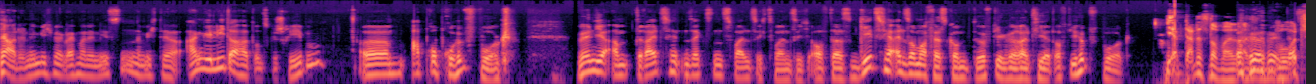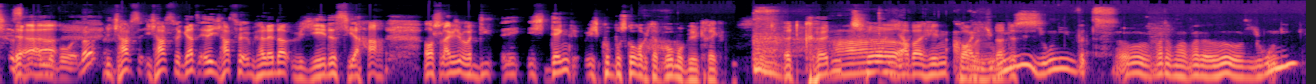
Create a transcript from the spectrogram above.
Ja, dann nehme ich mir gleich mal den nächsten, nämlich der Angelita hat uns geschrieben. Ähm, apropos Hüpfburg. Wenn ihr am 13.06.2020 auf das GC1 Sommerfest kommt, dürft ihr garantiert auf die Hüpfburg. Ja, das ist doch mal ein Angebot. das ist ein ja. Angebot, ne? Ich hab's, ich hab's mir ganz ehrlich, ich hab's mir im Kalender jedes Jahr auch schon lange, aber die, ich denke, ich guck, muss gucken, ob ich das Wohnmobil krieg. Es könnte Ah, ja. aber Aber hinkommen. Juni, das ist, Juni wird, oh, warte mal, warte, oh, Juni?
